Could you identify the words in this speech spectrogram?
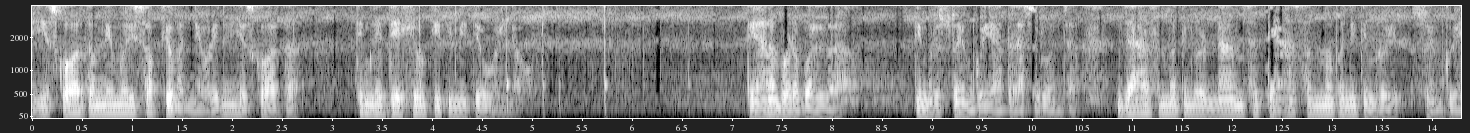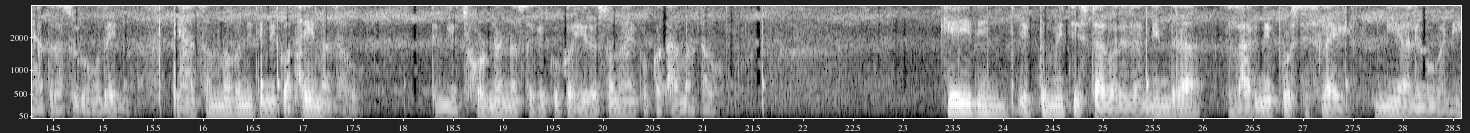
यसको अर्थ मेमोरी सक्यो भन्ने होइन? यसको अर्थ तिमीले देख्यौ कि तिमी त्यो होइनौ त्यहाँबाट बल्ल तिम्रो स्वयंको यात्रा सुरु हुन्छ। जहाँसम्म तिम्रो नाम छ त्यहाँसम्म पनि तिम्रो स्वयंको यात्रा सुरु हुँदैन। त्यहाँसम्म पनि तिमी कथैमा छौ। तिमीले छोड्न नसकेको गहिरो समाएको कथामा छौ। केही दिन एकदमै चेष्टा गरेर निन्द्रा लाग्ने प्रोसेसलाई निहाल्यौ भने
